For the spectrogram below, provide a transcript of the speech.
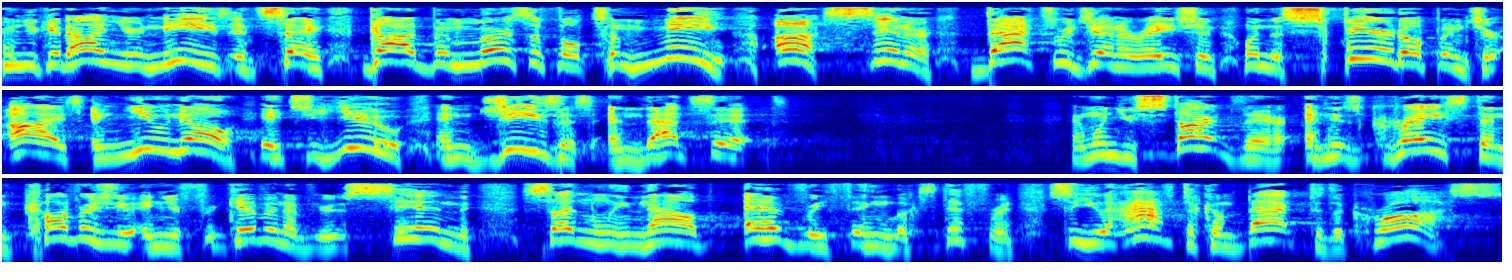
And you get on your knees and say, God be merciful to me, a sinner. That's regeneration when the Spirit opens your eyes and you know it's you and Jesus and that's it. And when you start there and His grace then covers you and you're forgiven of your sin, suddenly now everything looks different. So you have to come back to the cross.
